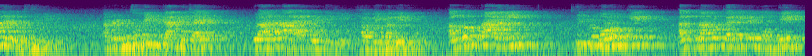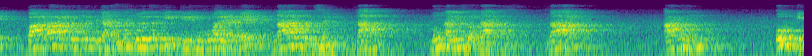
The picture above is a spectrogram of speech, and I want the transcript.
সম্মানিত উপস্থিতি আমরা প্রথমে একটু জানতে চাই কোরআনের আয়াতের দিকে, স্বাভাবিকভাবে। আল্লাহ রাব্বুল আলামিন তীব্র গরমকে আল কোরআনুল কারীমের মধ্যে বারবার আপনাদেরকে জানান বলে থাকি। তিনি বহুবার এটাকে না বলেছেন। না নুন আলিফ না না আগুন। অগ্নি।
